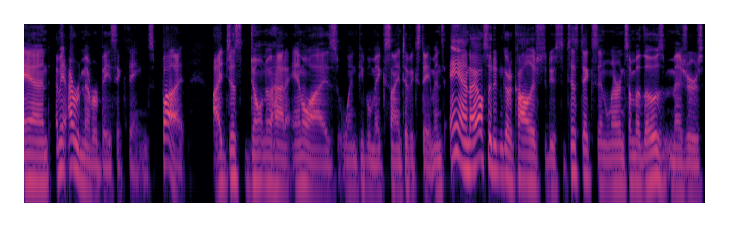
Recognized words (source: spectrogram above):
And I mean, I remember basic things, but I just don't know how to analyze when people make scientific statements. And I also didn't go to college to do statistics and learn some of those measures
